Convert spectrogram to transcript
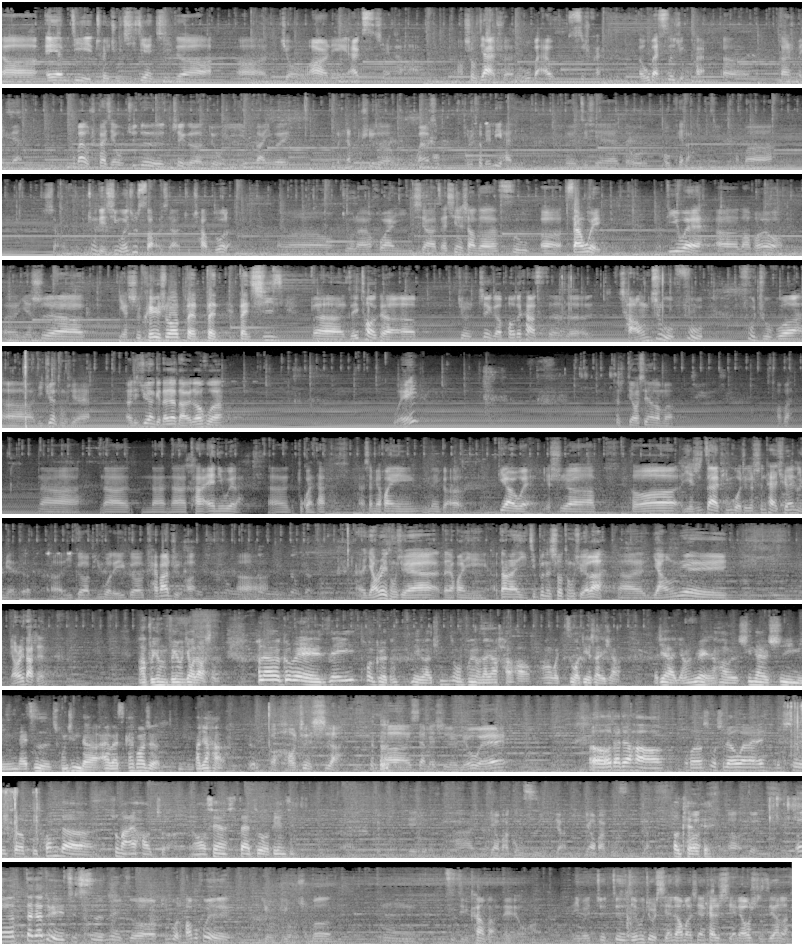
呃，AMD 推出旗舰级的呃九二零 X 显卡，啊，售价也出来了，五百四十块，呃，五百四十九块，呃，当然是美元，五百五十块钱，我觉得这个对我意义不大，因为本身不是一个玩游戏不是特别厉害的人，所以这些都 OK 了。那么，想重点新闻就扫一下就差不多了。那么来欢迎一下在线上的四呃三位。第一位，呃，老朋友，呃，也是，也是可以说本本本期，呃，Z Talk，呃，就是这个 Podcast 的常驻副副主播，呃，李俊同学，呃，李俊给大家打个招呼啊。喂？他是掉线了吗？好吧，那那那那他 Anyway 了，呃，不管他，那下面欢迎那个第二位，也是。和也是在苹果这个生态圈里面的呃一个苹果的一个开发者，呃，杨瑞同学，大家欢迎。当然已经不能说同学了，呃，杨瑞，杨瑞大神。啊，不用不用叫大神。Hello，各位 Z Talk 的那个听众朋友，大家好哈。然后我自我介绍一下，我叫杨瑞，然后现在是一名来自重庆的 iOS 开发者。嗯，大家好。哦，好正式啊。呃，下面是刘维。Hello，大家好，我我是刘维，也是一个普通的数码爱好者，然后现在是在做编辑。对，啊，一定要把公司赢掉，一定要把公司赢掉。OK OK。啊，对，呃，大家对这次那个苹果的发布会有有什么嗯自己的看法没有啊？因为这这节目就是闲聊嘛，现在开始闲聊时间了。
